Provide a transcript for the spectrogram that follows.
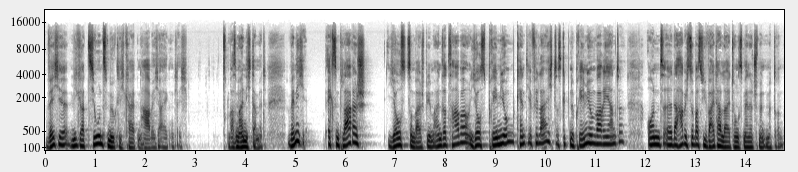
welche Migrationsmöglichkeiten habe ich eigentlich? Was meine ich damit? Wenn ich exemplarisch Yoast zum Beispiel im Einsatz habe, Yoast Premium kennt ihr vielleicht, es gibt eine Premium-Variante und äh, da habe ich sowas wie Weiterleitungsmanagement mit drin.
